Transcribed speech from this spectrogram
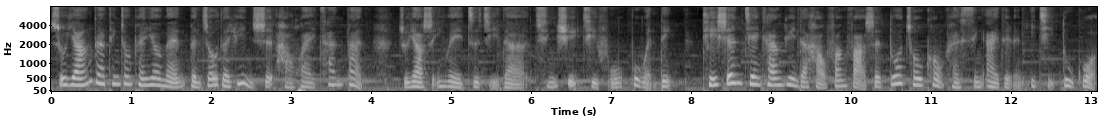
属羊的听众朋友们，本周的运势好坏参半，主要是因为自己的情绪起伏不稳定。提升健康运的好方法是多抽空和心爱的人一起度过，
